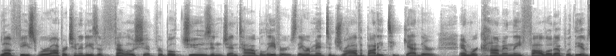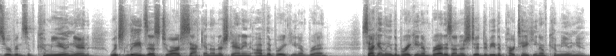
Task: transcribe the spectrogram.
Love feasts were opportunities of fellowship for both Jews and Gentile believers. They were meant to draw the body together and were commonly followed up with the observance of communion, which leads us to our second understanding of the breaking of bread. Secondly, the breaking of bread is understood to be the partaking of communion.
